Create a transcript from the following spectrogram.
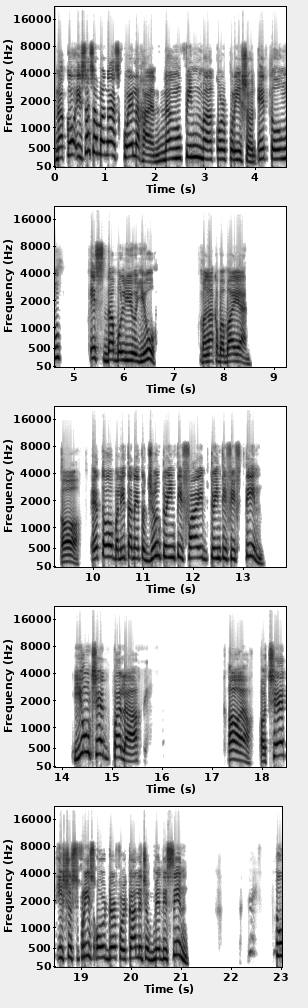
Nako, isa sa mga eskwelahan ng FINMA Corporation, itong SWU. Mga kababayan. Oh, ito, balita na ito, June 25, 2015. Yung CHED pala, ah, oh, CHED issues freeze order for College of Medicine to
